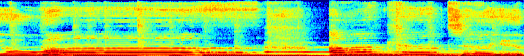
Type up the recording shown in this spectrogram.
want. I can't tell you.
